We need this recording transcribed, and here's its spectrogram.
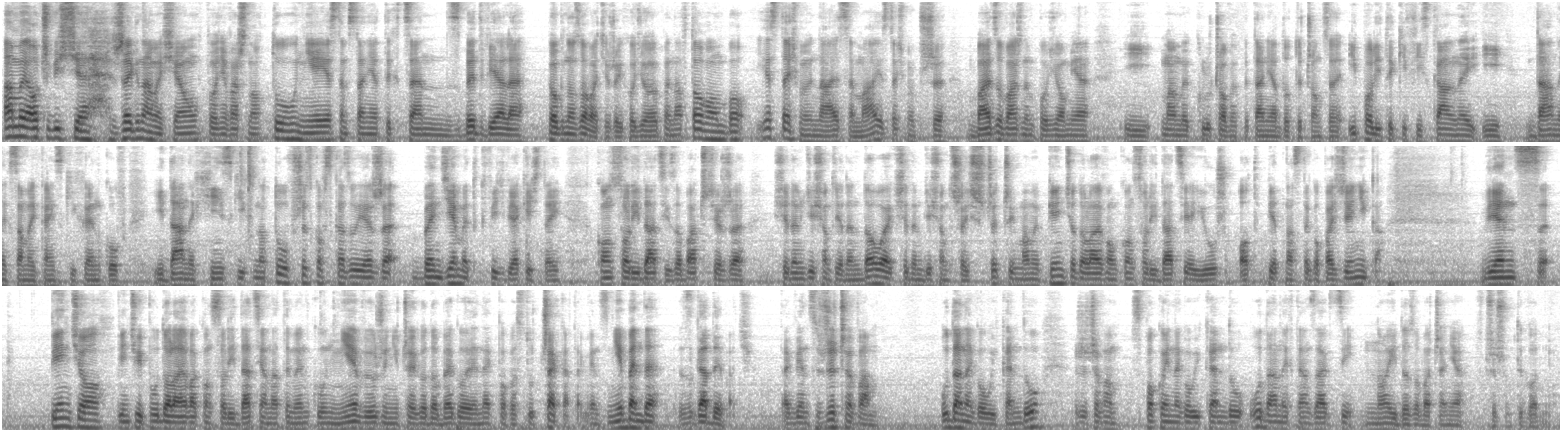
A my oczywiście żegnamy się, ponieważ no, tu nie jestem w stanie tych cen zbyt wiele prognozować, jeżeli chodzi o ropę naftową, bo jesteśmy na SMA, jesteśmy przy bardzo ważnym poziomie i mamy kluczowe pytania dotyczące i polityki fiskalnej, i danych z amerykańskich rynków, i danych chińskich. No tu wszystko wskazuje, że będziemy tkwić w jakiejś tej konsolidacji. Zobaczcie, że 71 dołek, 76 szczyt, czyli mamy 5-dolarową konsolidację już od 15 października. Więc 5-5,5 dolarowa konsolidacja na tym rynku nie wróży niczego dobrego, rynek po prostu czeka, tak więc nie będę zgadywać. Tak więc życzę Wam udanego weekendu, życzę Wam spokojnego weekendu, udanych transakcji, no i do zobaczenia w przyszłym tygodniu.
